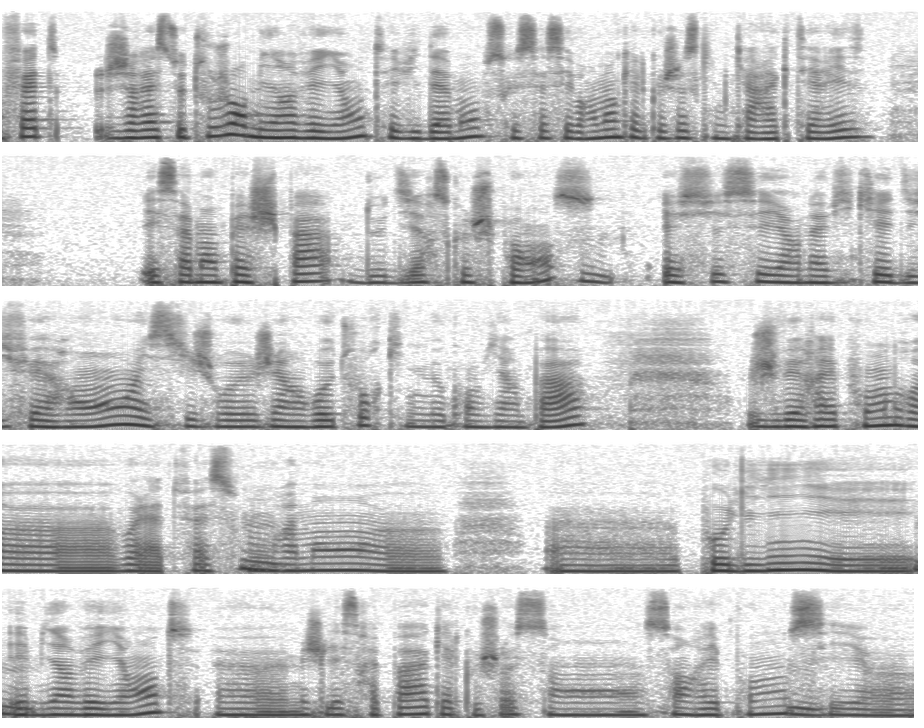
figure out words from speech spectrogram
fait, je reste toujours bienveillante, évidemment, parce que ça, c'est vraiment quelque chose qui me caractérise. Et ça m'empêche pas de dire ce que je pense. Mhm. Et si c'est un avis qui est différent, et si j'ai un retour qui ne me convient pas, je vais répondre euh, voilà, de façon mhm. vraiment... Euh, polie et, mm. bienveillante, euh, mais je ne laisserai pas quelque chose sans, sans réponse mm. et, euh,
